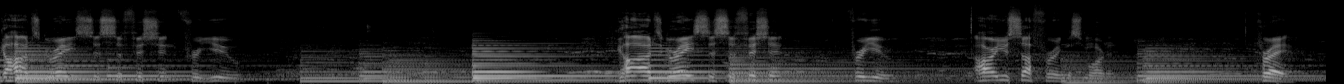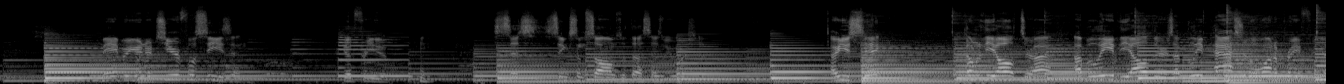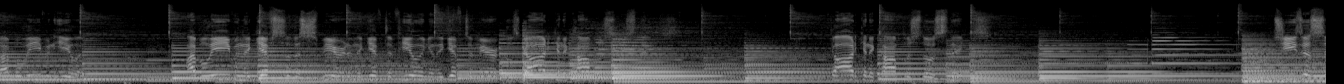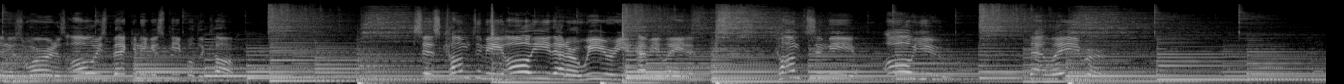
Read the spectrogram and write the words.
God's grace is sufficient for you. God's grace is sufficient for you. Are you suffering this morning? Pray. Maybe you're in a cheerful season. Good for you. Sing some psalms with us as we worship. Are you sick? Come to the altar. I, I believe the elders, I believe Pastor will want to pray for you. I believe in healing. I believe in the gifts of the Spirit and the gift of healing and the gift of miracles. God can accomplish those things. God can accomplish those things. Jesus in His Word is always beckoning His people to come. He says, Come to me, all ye that are weary and heavy laden. Come to me, all you that labor.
